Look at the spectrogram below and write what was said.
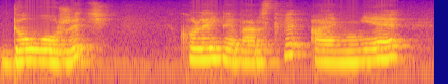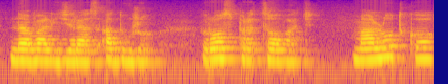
dołożyć kolejne warstwy, a nie nawalić raz, a dużo. Rozpracować. Malutko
